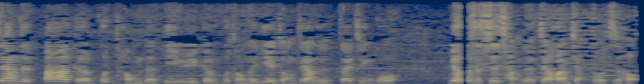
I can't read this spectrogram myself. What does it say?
这样子八个不同的地域跟不同的业种，这样子在经过六十四场的交换讲座之后，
